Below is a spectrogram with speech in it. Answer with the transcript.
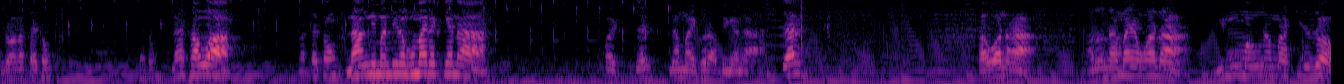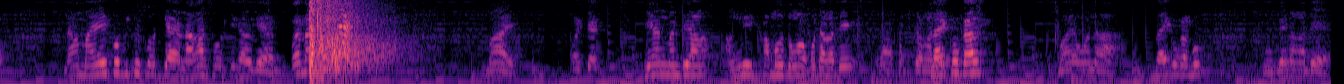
Diyan na sa itong? Sa itong? Nang ni mandi ng humayrek niya na. Hoy, Chel, na may kurabingan na. Chel, sawa na. Ano na may yung ana? Imong mang na masisok. Na may ko bikus wad gan, nangan suot tigal gan. Hoy, may na. May. Hoy, Chel, diyan man di ang ang ni kamo dunga ko danga di. Rasak danga. Slay ko kal. Mai wana. Selai ko kalbo. Bukan nang ade.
